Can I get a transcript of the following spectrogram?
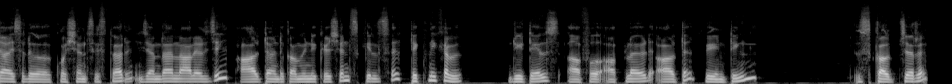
చాయిస్డ్ క్వశ్చన్స్ ఇస్తారు. General knowledge art and communication skills technical details of applied art painting sculpture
